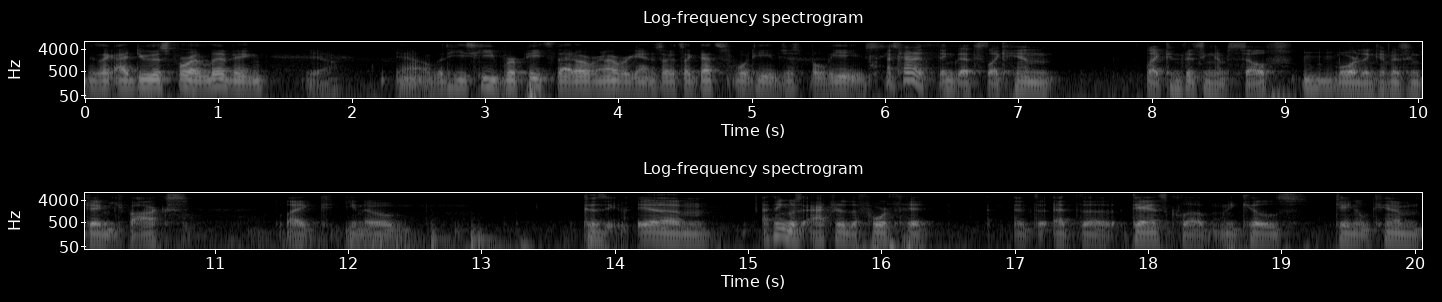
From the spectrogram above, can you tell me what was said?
he's like I do this for a living. Yeah. You know, but he's he repeats that over and over again. So it's like that's what he just believes. I kind of think that's like him, like convincing himself Mhm. more than convincing Jamie Foxx. Like you know, because um, I think it was after the fourth hit at the at the dance club when he kills Daniel Kim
